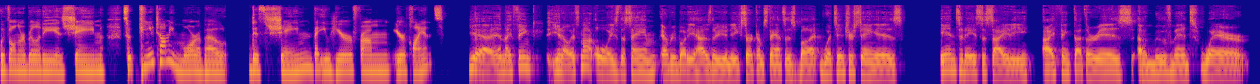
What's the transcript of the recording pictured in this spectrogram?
with vulnerability is shame. So can you tell me more about this shame that you hear from your clients? Yeah. And I think, you know, it's not always the same. Everybody has their unique circumstances. But what's interesting is in today's society, I think that there is a movement where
